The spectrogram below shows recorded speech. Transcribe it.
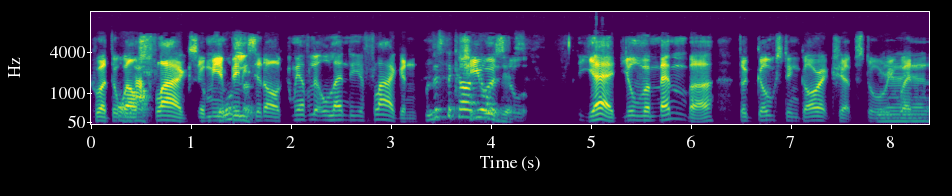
who had the Oh, Welsh wow. flag. So me and Billy said, "Oh, can we have a little lend of your flag?" And Was this the she was? Yeah, you'll remember the ghost in Gorak Shep story Yeah, when yeah,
